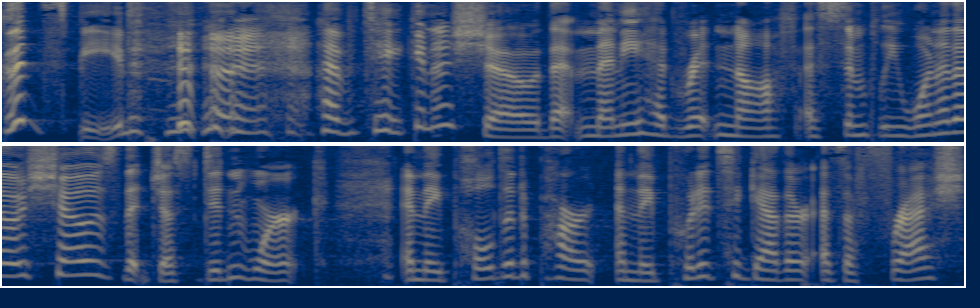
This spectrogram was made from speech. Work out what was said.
Goodspeed have taken a show that many had written off as simply one of those shows that just didn't work, and they pulled it apart and they put it together as a fresh,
